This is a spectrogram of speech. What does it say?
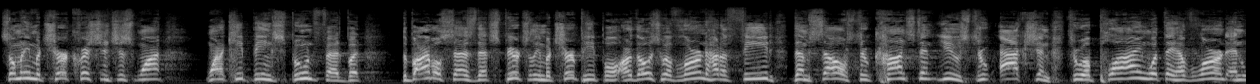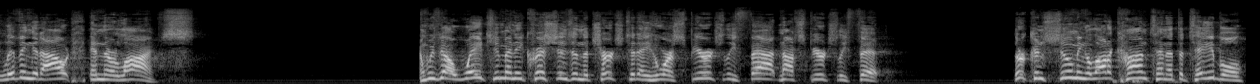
So many mature Christians just want, want to keep being spoon fed, but the Bible says that spiritually mature people are those who have learned how to feed themselves through constant use, through action, through applying what they have learned and living it out in their lives. And we've got way too many Christians in the church today who are spiritually fat, not spiritually fit. They're consuming a lot of content at the table,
